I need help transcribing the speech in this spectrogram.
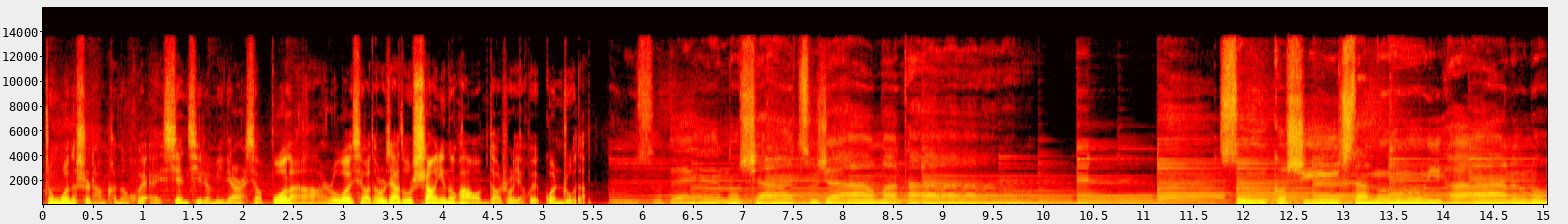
中国的市场可能会哎掀起这么一点小波澜啊。如果《小偷家族》上映的话，我们到时候也会关注的。シャツじゃまた。少し寒い春の。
